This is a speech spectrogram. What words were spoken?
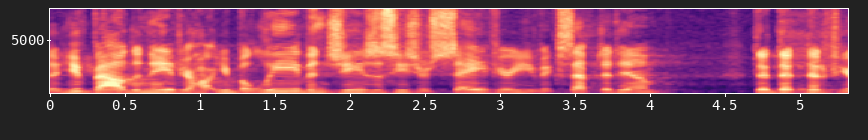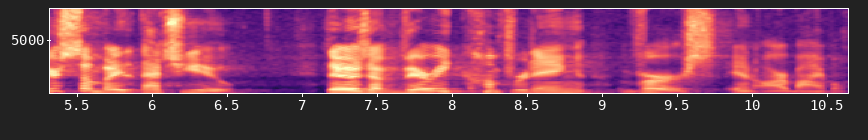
that you've bowed the knee of your heart, you believe in Jesus, He's your Savior, you've accepted Him, that, that, that if you're somebody that that's you, there's a very comforting verse in our Bible.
